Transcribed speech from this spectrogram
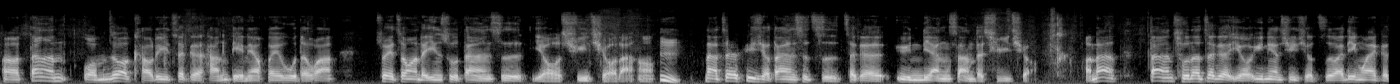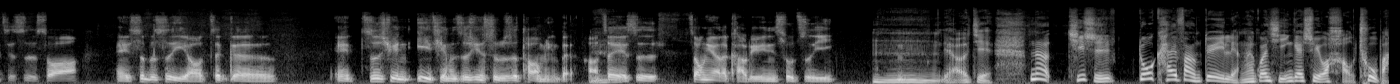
呃，当然，我们如果考虑这个航点要恢复的话。最重要的因素当然是有需求了哈，嗯，那这个需求当然是指这个运量上的需求，好，那当然除了这个有运量需求之外，另外一个就是说，哎，是不是有这个，哎，资讯疫情的资讯是不是透明的？好，这也是重要的考虑因素之一。嗯，了解。那其实多开放对两岸关系应该是有好处吧？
